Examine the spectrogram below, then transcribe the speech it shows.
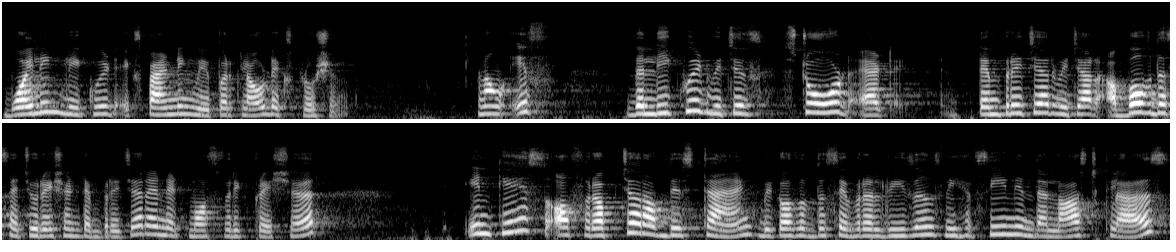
boiling liquid expanding vapor cloud explosion. Now if the liquid which is stored at temperature which are above the saturation temperature and atmospheric pressure. In case of rupture of this tank because of the several reasons we have seen in the last class,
